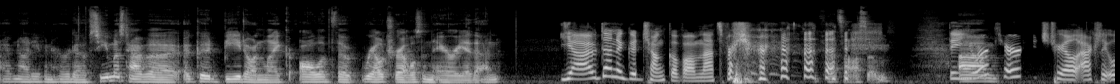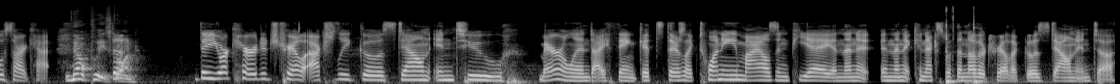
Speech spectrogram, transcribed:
I've not even heard of. So you must have a, a good beat on like all of the rail trails in the area then. Yeah, I've done a good chunk of them, that's for sure. That's awesome. The York Um, Heritage Trail actually, oh, sorry, Kat. No, please go on. the York Heritage Trail actually goes down into Maryland. I think it's there's like 20 miles in PA, and then it and then it connects with another trail that goes down into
